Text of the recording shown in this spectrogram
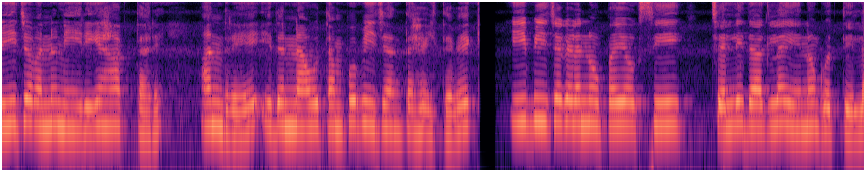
ಬೀಜವನ್ನು ನೀರಿಗೆ ಹಾಕ್ತಾರೆ. ಅಂದರೆ ಇದನ್ನು ನಾವು ತಂಪು ಬೀಜ ಅಂತ ಹೇಳ್ತೇವೆ. ಈ ಬೀಜಗಳನ್ನು ಉಪಯೋಗಿಸಿ ಚೆಲ್ಲಿದಾಗಲ ಏನೋ ಗೊತ್ತಿಲ್ಲ.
